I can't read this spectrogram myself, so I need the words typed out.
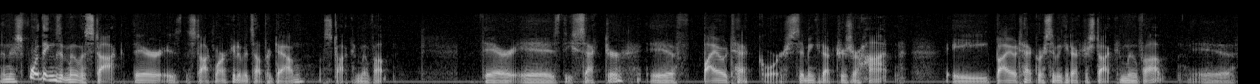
And there's four things that move a stock. There is the stock market if it's up or down. A stock can move up. There is the sector if biotech or semiconductors are hot a biotech or semiconductor stock can move up if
